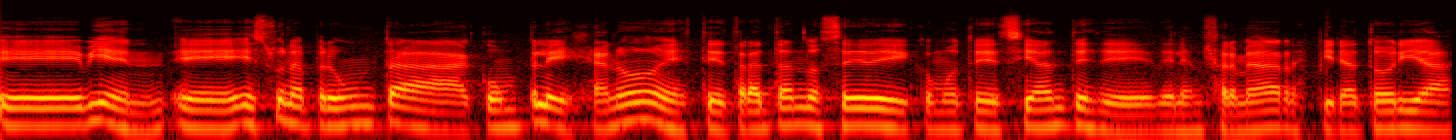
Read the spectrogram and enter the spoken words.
Eh, bien, eh, es una pregunta compleja, ¿no? Este, tratándose de, como te decía antes, de, la enfermedad respiratoria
